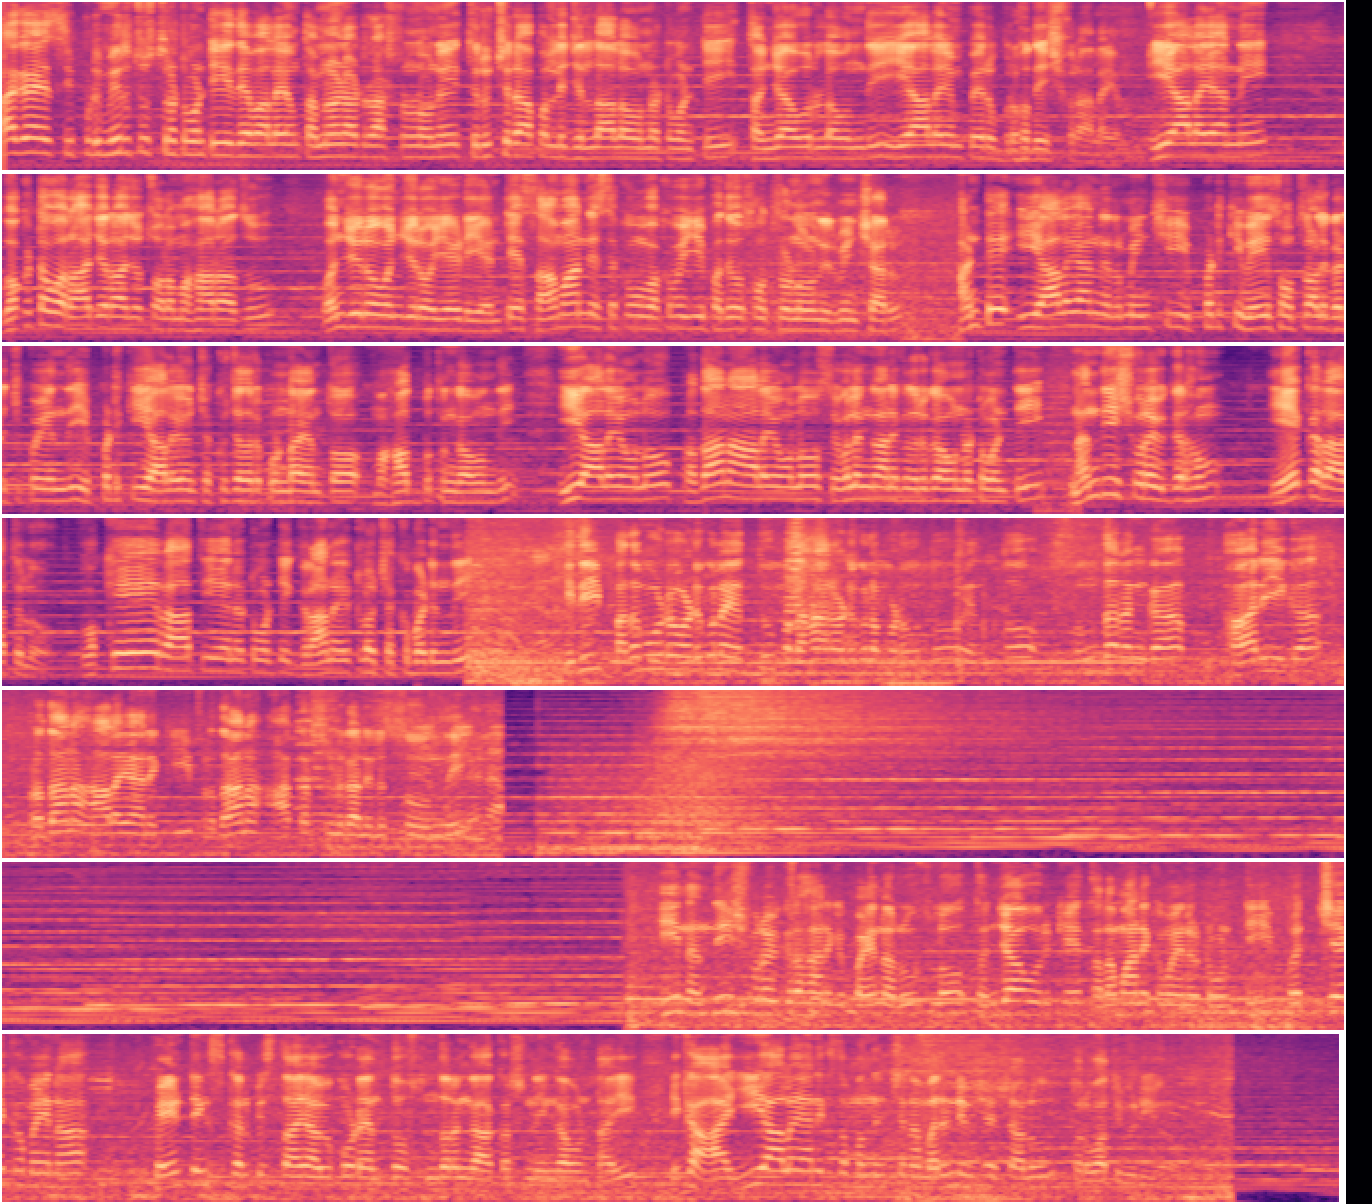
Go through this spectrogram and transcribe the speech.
Hi guys ఇప్పుడు మీరు చూస్తున్నటువంటి ఈ దేవాలయం తమిళనాడు రాష్ట్రంలోని తిరుచిరాపల్లి జిల్లాలో ఉన్నటువంటి తంజావూరులో ఉంది. ఈ ఆలయం పేరు బృహదేశ్వర ఆలయం. ఈ ఆలయాన్ని ఒకటవ రాజరాజ చోళ మహారాజు one zero one zero AD అంటే సామాన్య శకం ఒక వెయ్యి పదవ సంవత్సరంలో నిర్మించారు. అంటే ఈ ఆలయాన్ని నిర్మించి ఇప్పటికీ వెయ్యి సంవత్సరాలు గడిచిపోయింది. ఇప్పటికీ ఆలయం చెక్కు చెదరకుండా ఎంతో మహాద్భుతంగా ఉంది. ఈ ఆలయంలో ప్రధాన ఆలయంలో శివలింగానికి ఎదురుగా ఉన్నటువంటి నందీశ్వర విగ్రహం ఏకరాతిలో ఒకే రాతి అయినటువంటి గ్రానైట్లో చెక్కబడింది. ఇది పదమూడు అడుగుల ఎత్తు పదహారు అడుగుల పొడవుతో ఎంతో సుందరంగా భారీగా ప్రధాన ఆలయానికి ప్రధాన ఆకర్షణగా నిలుస్తూ ఉంది. ఈ నందీశ్వర విగ్రహానికి పైన రూఫ్లో తంజావూరుకే తలమానికమైనటువంటి ప్రత్యేకమైన పెయింటింగ్స్ కనిపిస్తాయి అవి కూడా ఎంతో సుందరంగా ఆకర్షణీయంగా ఉంటాయి. ఇక ఆ ఈ ఆలయానికి సంబంధించిన మరిన్ని విశేషాలు తరువాతి వీడియోలో.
